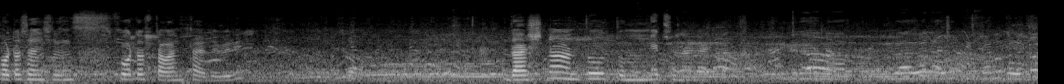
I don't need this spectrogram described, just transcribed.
ಫೋಟೋ ಸೆನ್ಸನ್ಸ್ ಫೋಟೋಸ್ ತಗೊತಾ ಇದ್ದೀವಿ. ದರ್ಶನ ಅಂತೂ ತುಂಬ ಚೆನ್ನಾಗಾಯ್ತು. ಇವಾಗ ನಾವು ಟಿಫನ್ಗೆ ಹೋಗಿ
